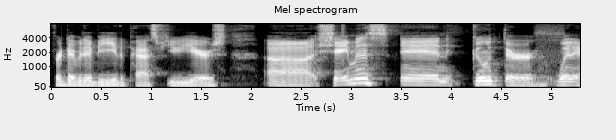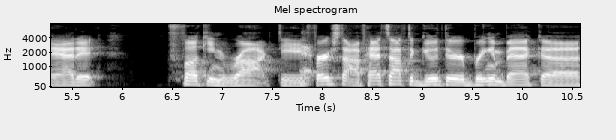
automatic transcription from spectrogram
for WWE the past few years. Uh, Sheamus and Gunther went at it. Fucking rock, dude. First off, hats off to Gunther bringing back uh,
